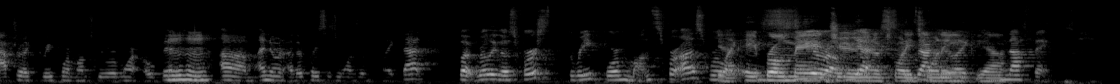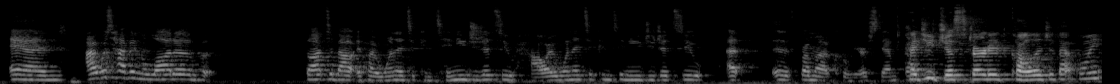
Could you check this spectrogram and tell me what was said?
after like three, four months, we were more open. Mhm. Um, I know in other places it wasn't like that. But really, those first three, four months for us were Yeah, like April, May, zero. June of 2020, Exactly, like yeah. nothing. And I was having a lot of thoughts about if I wanted to continue jujitsu, how I wanted to continue jujitsu at uh, from a career standpoint. had you just started college at that point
